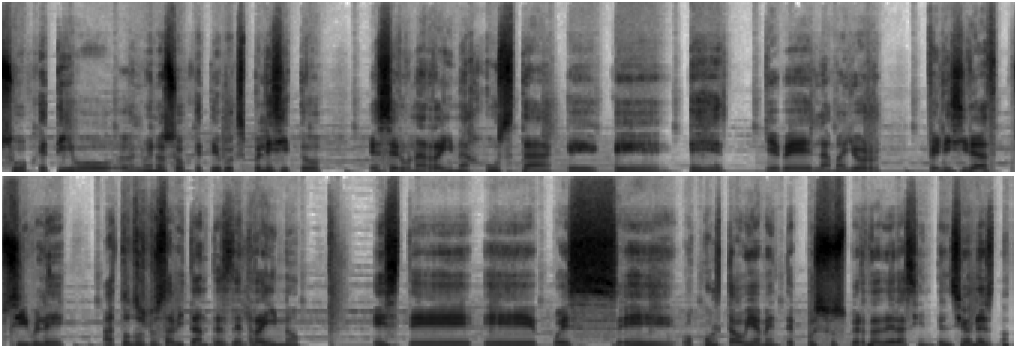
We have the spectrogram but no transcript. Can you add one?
su, objetivo, al menos su objetivo explícito, es ser una reina justa que, lleve la mayor felicidad posible a todos los habitantes del reino este, eh, pues eh, oculta obviamente pues sus verdaderas intenciones, ¿no?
